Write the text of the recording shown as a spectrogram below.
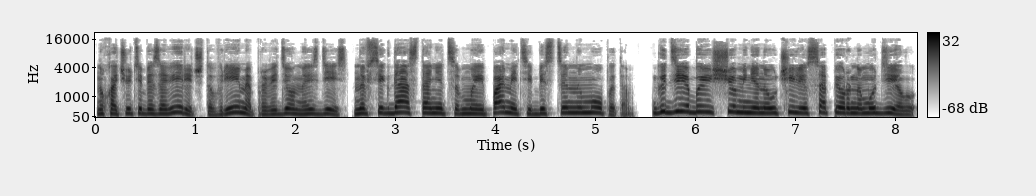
Но хочу тебе заверить, что время, проведенное здесь, навсегда останется в моей памяти бесценным опытом. Где бы еще меня научили саперному делу?»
